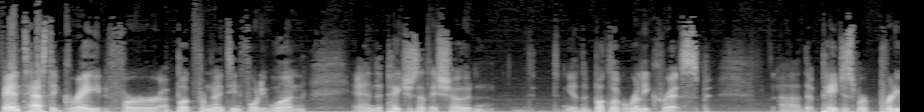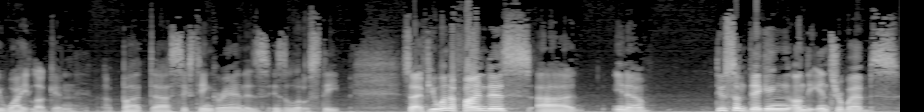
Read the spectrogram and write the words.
fantastic grade for a book from 1941. And the pictures that they showed, you know, the book looked really crisp. Uh, the pages were pretty white looking, but uh, 16 grand is is a little steep. So if you want to find this, uh, you know, do some digging on the interwebs.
